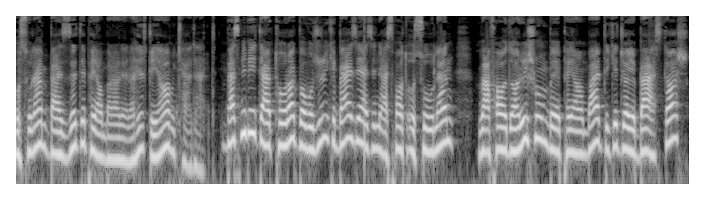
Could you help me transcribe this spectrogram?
اصولا بر ضد پیامبران الهی قیام کردند. پس می‌بینید در تورات با وجود که بعضی از این اسبات اصولا وفاداریشون به پیامبر دیگه جای بحث داشت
